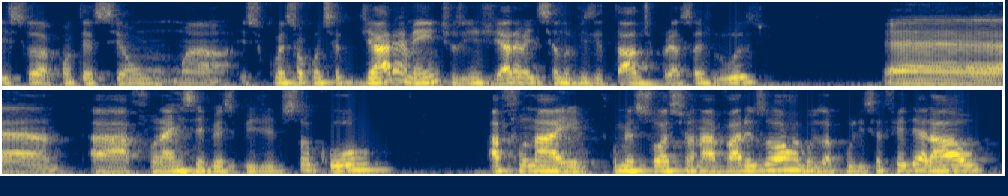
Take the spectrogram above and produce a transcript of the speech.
isso aconteceu uma, isso começou a acontecer diariamente, os índios diariamente sendo visitados por essas luzes. É, a Funai recebeu esse pedido de socorro. A Funai começou a acionar vários órgãos, a Polícia Federal,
